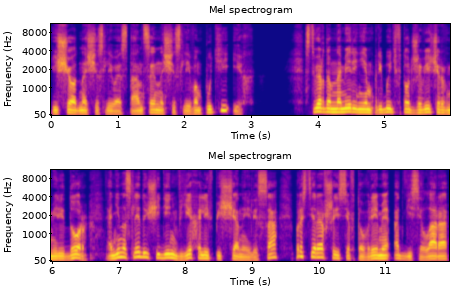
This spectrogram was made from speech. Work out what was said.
Еще одна счастливая станция на счастливом пути их. С твердым намерением прибыть в тот же вечер в Меридор, они на следующий день въехали в песчаные леса, простиравшиеся в то время от Геселара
